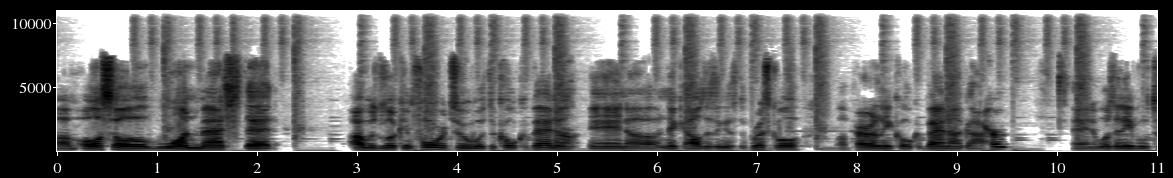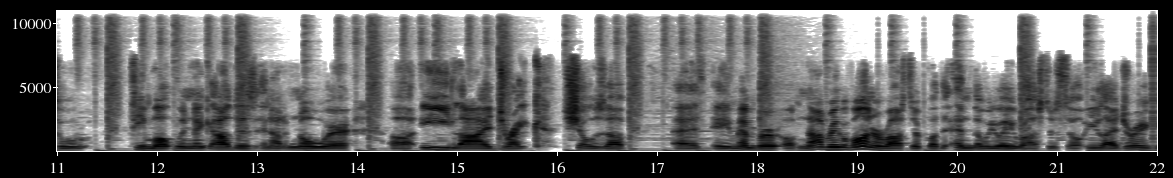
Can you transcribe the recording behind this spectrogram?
Um, also, one match that I was looking forward to was the Colt Cabana and uh, Nick Aldis against the Briscoe. Apparently, Colt Cabana got hurt and wasn't able to team up with Nick Aldis, and out of nowhere, uh, Eli Drake shows up as a member of not Ring of Honor roster, but the NWA roster. So Eli Drake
